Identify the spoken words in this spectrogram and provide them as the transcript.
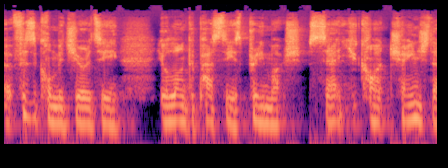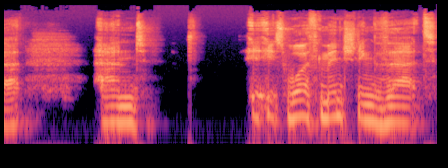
uh, physical maturity your lung capacity is pretty much set. You can't change that. And it's worth mentioning that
